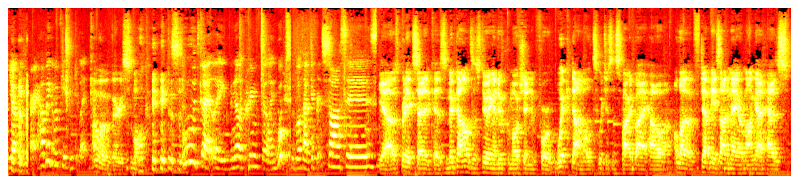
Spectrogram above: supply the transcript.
yep. Alright, how big of a piece would you like? I want a very small piece. Ooh, it's got like vanilla cream filling. Whoops. We both have different sauces. Yeah, I was pretty excited because McDonald's is doing a new promotion for WcDonald's, which is inspired by how a lot of Japanese anime or manga has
